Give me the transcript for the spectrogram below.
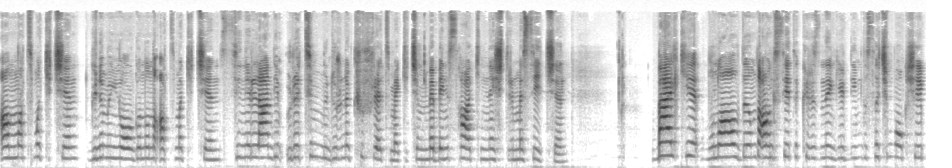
anlatmak için, günümün yorgunluğunu atmak için, sinirlendiğim üretim müdürüne küfretmek için ve beni sakinleştirmesi için. Belki bunu aldığımda anksiyete krizine girdiğimde saçımı okşayıp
